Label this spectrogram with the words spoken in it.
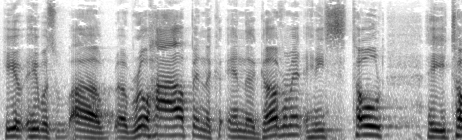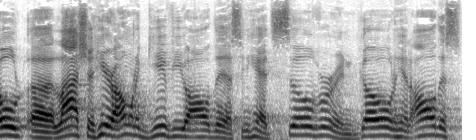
he, he was uh, real high up in the, in the government, and he told he told uh, Elisha, Here, I want to give you all this. And he had silver and gold, and he had all this.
